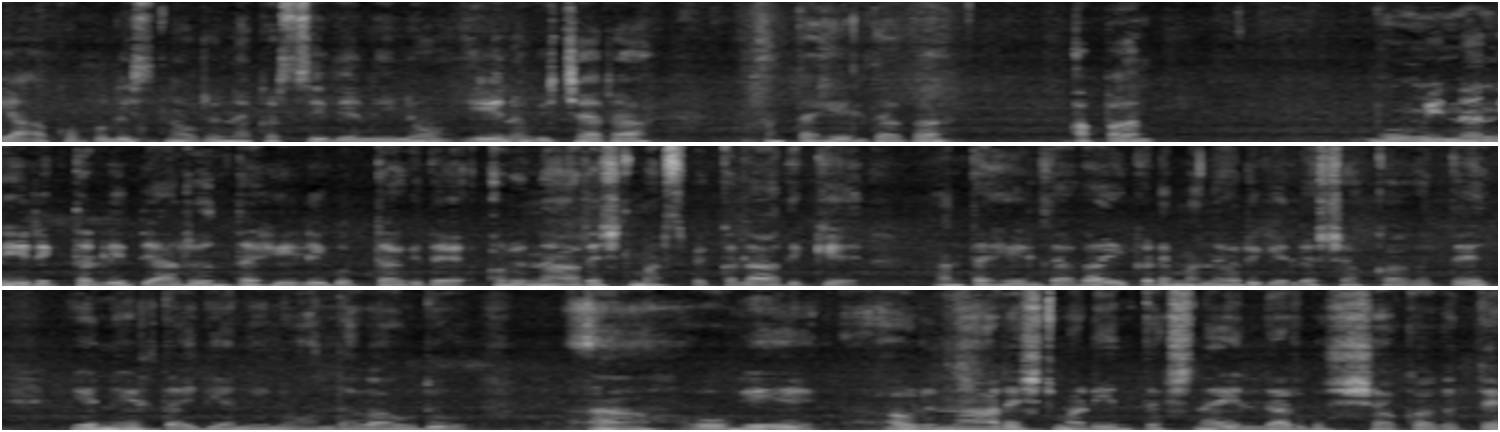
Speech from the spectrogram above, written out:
ಯಾಕೋ ಪೊಲೀಸ್ನವ್ರನ್ನ ಕರೆಸಿದ್ಯಾ ನೀನು? ಏನು ವಿಚಾರ? ಅಂತ ಹೇಳಿದಾಗ, ಅಪ್ಪ, ಭೂಮಿನ ನೀರಿಗೆ ತಳ್ಳಿದ್ದು ಯಾರು ಅಂತ ಹೇಳಿ ಗೊತ್ತಾಗಿದೆ. ಅವ್ರನ್ನ ಅರೆಸ್ಟ್ ಮಾಡಿಸ್ಬೇಕಲ್ಲ ಅದಕ್ಕೆ, ಅಂತ ಹೇಳಿದಾಗ, ಈ ಕಡೆ ಮನೆಯವರಿಗೆಲ್ಲ ಶಾಕ್ ಆಗುತ್ತೆ. ಏನು ಹೇಳ್ತಾ ಇದೆಯಾ ನೀನು? ಅಂದಾಗ, ಹೌದು. ಹೋಗಿ ಅವ್ರನ್ನ ಅರೆಸ್ಟ್ ಮಾಡಿ ಅಂದ ತಕ್ಷಣ ಎಲ್ಲರಿಗೂ ಶಾಕ್ ಆಗುತ್ತೆ.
